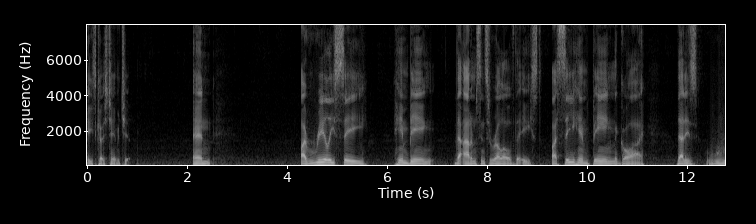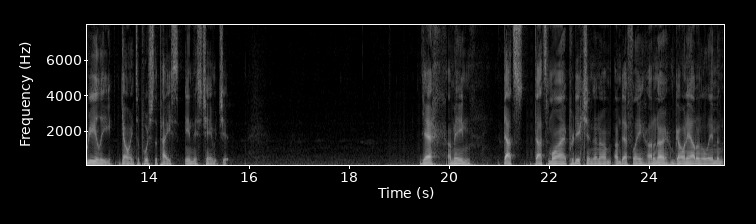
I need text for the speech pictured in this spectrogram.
East Coast Championship. And I really see him being the Adam Cianciarulo of the East. I see him being the guy that is really going to push the pace in this championship. Yeah, I mean, that's that's my prediction, and I'm I'm definitely I don't know I'm going out on a limb and,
